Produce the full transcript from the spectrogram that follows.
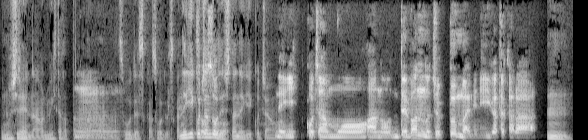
面白いな。俺も行きたかったな。そうですか、そうですか。ねぎっこちゃんどうでした？ねぎっこちゃんは。ねぎっこちゃんも、あの、出番の10分前に新潟から、うん。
